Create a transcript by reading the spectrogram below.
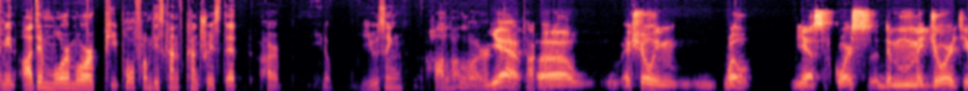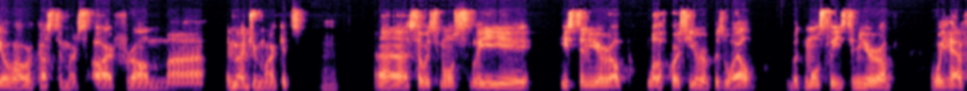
I mean, are there more and more people from these kind of countries that are, you know, using HODL or yeah? Uh, actually, well Yes, of course. The majority of our customers are from uh, emerging markets. Mm-hmm. Uh, so it's mostly Eastern Europe. Well, of course, Europe as well, but mostly Eastern Europe. We have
